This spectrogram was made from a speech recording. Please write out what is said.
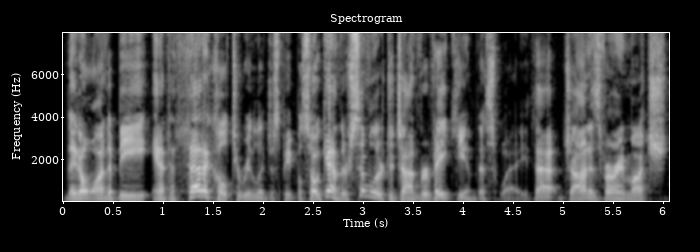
they don't want to be antithetical to religious people. So again, they're similar to John Vervaeke in this way. That John is very much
